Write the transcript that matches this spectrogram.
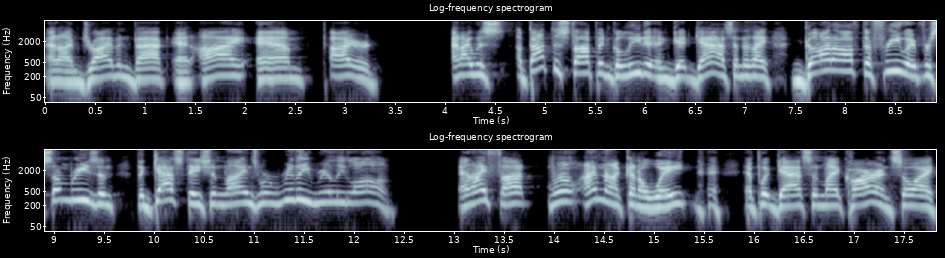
and I'm driving back, and I am tired. And I was about to stop in Goleta and get gas. And as I got off the freeway, for some reason, the gas station lines were really, really long. And I thought, well, I'm not going to wait and put gas in my car. And so I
